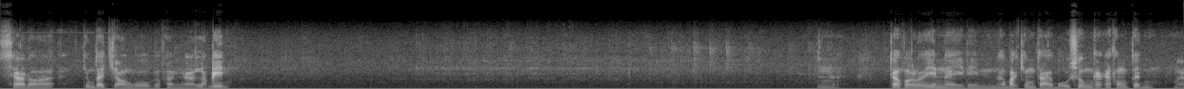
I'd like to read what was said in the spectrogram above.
Sau đó, chúng ta chọn vào cái phần à, login. Trong phần login này thì nó bắt chúng ta bổ sung các cái thông tin mà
